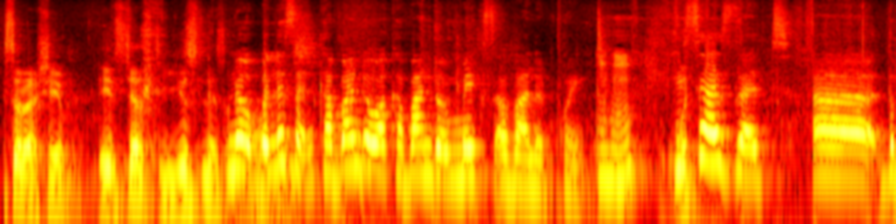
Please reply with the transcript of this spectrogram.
It's not a shame. It's just useless. No, but listen, Kabando wa Kabando makes a valid point. Mm-hmm. He What- says that uh, the,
